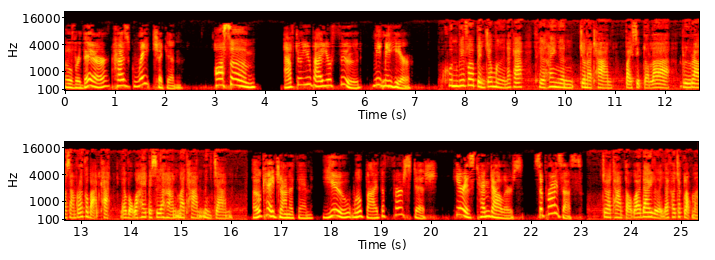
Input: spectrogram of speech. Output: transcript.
over there has great chicken Awesome After you buy your food meet me here คุณวิเวอร์เป็นเจ้ามือนะคะ เธอให้เงินโจนาธานไป 10 ดอลลาร์ หรือราว 300 กว่าบาทค่ะ แล้วบอกว่าให้ไปซื้ออาหารมาทานหนึ่งจาน Okay Jonathan You will buy the first dish. Here is $10. Surprise us. โจนาธานตอบว่าได้เลย และเขาจะกลับมา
